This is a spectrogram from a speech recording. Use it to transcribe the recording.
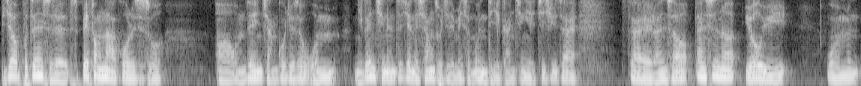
比较不真实的是被放大过的是说，啊、我们之前讲过，就是我们。你跟情人之间的相处其实没什么问题，感情也继续在在燃烧。但是呢，由于我们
